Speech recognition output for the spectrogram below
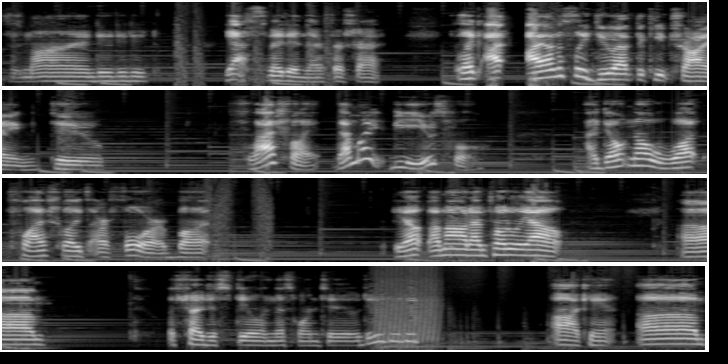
This is mine. Do, do, do. Yes, made it in there first try. Like, I, I honestly do have to keep trying to flashlight. That might be useful. I don't know what flashlights are for, but Yep, I'm out. I'm totally out. Um, let's try just stealing this one too. Doo -doo -doo. Oh, I can't. Um,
